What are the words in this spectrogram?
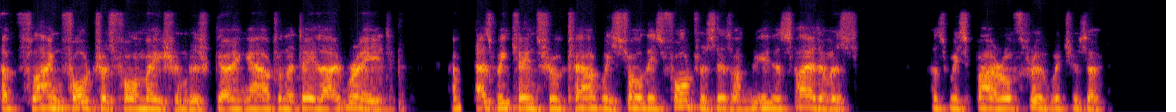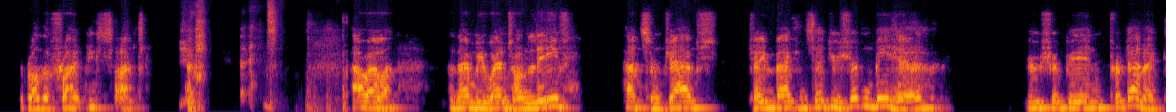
a flying fortress formation was going out on a daylight raid. And as we came through cloud, we saw these fortresses on either side of us as we spiraled through, which is a rather frightening sight. However, and then we went on leave, had some jabs, came back and said, You shouldn't be here. You should be in Predannack.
